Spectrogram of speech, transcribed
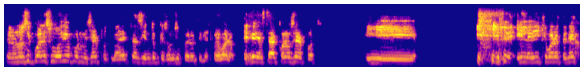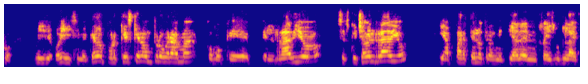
Pero no sé cuál es su odio por mis AirPods, la neta siento que son súper útiles. Pero bueno, ese día estaba con los AirPods y, y, le, dije, bueno, te dejo. Me oye, ¿y si me quedo? Porque es que era un programa como que el radio, se escuchaba en radio y aparte lo transmitían en Facebook Live.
